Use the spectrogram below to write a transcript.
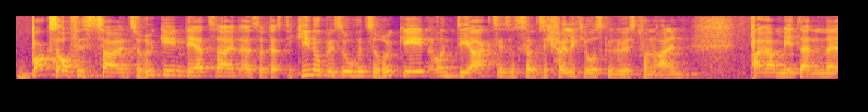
Box-Office-Zahlen zurückgehen derzeit, also dass die Kinobesuche zurückgehen und die Aktie sozusagen sich völlig losgelöst von allen Parametern äh,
